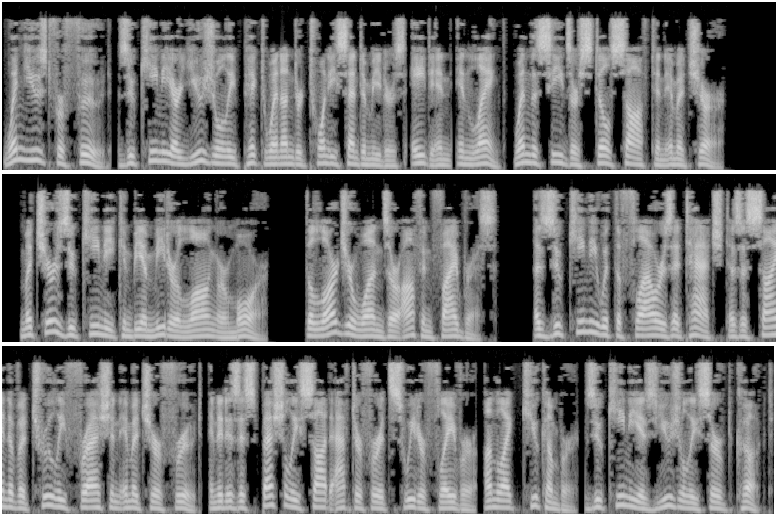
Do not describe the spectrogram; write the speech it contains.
When used for food, zucchini are usually picked when under 20 cm 8 in, in length, when the seeds are still soft and immature. Mature zucchini can be a meter long or more. The larger ones are often fibrous. A zucchini with the flowers attached is a sign of a truly fresh and immature fruit, and it is especially sought after for its sweeter flavor. Unlike cucumber, zucchini is usually served cooked.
